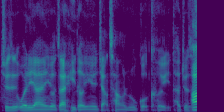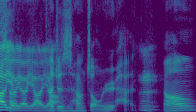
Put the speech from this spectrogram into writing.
就是韦礼安有在 Hito 音乐奖唱《如果可以》，他就是啊，有有有有，他就是唱中日韩，嗯，然后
